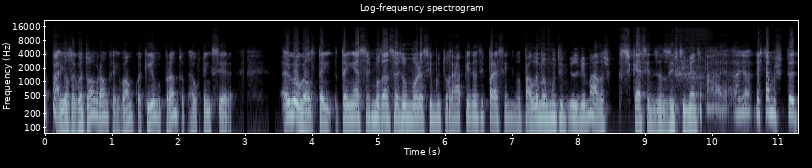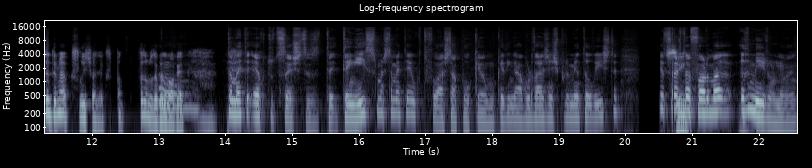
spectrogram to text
Epá, eles aguentam a bronca e vão com aquilo, pronto, é o que tem que ser. A Google tem, tem essas mudanças de humor assim muito rápidas e parecem, lembra muito de meus mimados que se esquecem dos investimentos. Opá, olha, gastamos 30 mil que se lixa, olha, que pronto, fazemos outra coisa qualquer. Também é o que tu disseste, tem, tem, isso, mas também tem o que tu falaste há pouco, que é um bocadinho a abordagem experimentalista. Eu de certa sim. forma admiro, não é?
